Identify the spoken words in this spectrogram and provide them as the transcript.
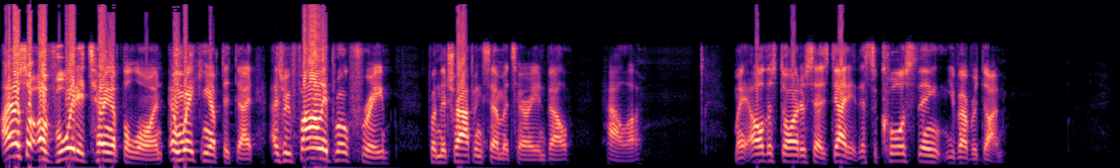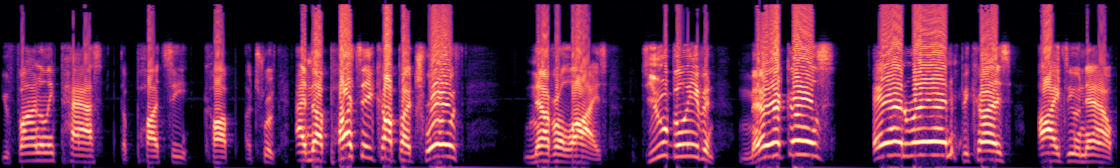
I also avoided tearing up the lawn and waking up the dead as we finally broke free from the trapping cemetery in Valhalla. My eldest daughter says, Daddy, that's the coolest thing you've ever done. You finally passed the Putsy Cup of Truth. And the Putsy Cup of Truth never lies. Do you believe in miracles, Anne Rand? Because I do now.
